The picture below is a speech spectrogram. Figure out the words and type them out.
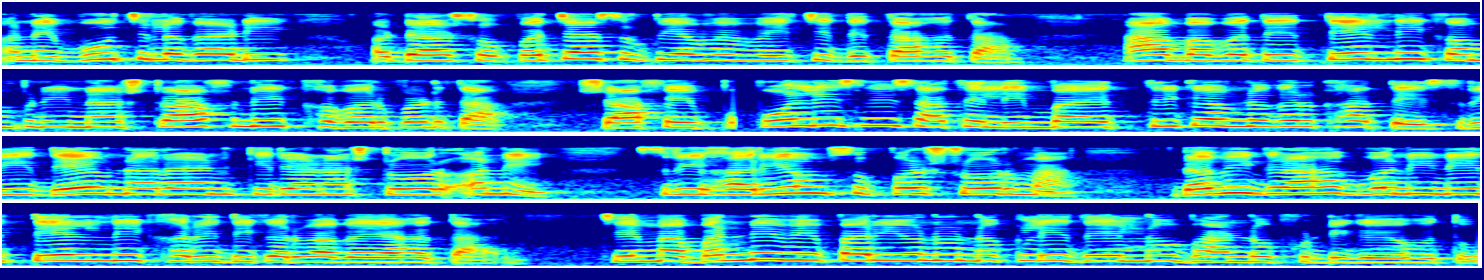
અને બૂચ લગાડી અઢારસો પચાસ રૂપિયામાં વેચી દેતા હતા. આ બાબતે તેલની કંપનીના સ્ટાફને ખબર પડતા સ્ટાફે પોલીસની સાથે લિંબાયત ત્રિકમનગર ખાતે શ્રી દેવનારાયણ કિરાણા સ્ટોર અને શ્રી હરિઓમ સુપર સ્ટોરમાં ડમી ગ્રાહક બનીને તેલની ખરીદી કરવા ગયા હતા, જેમાં બંને વેપારીઓનો નકલી તેલનો ભાંડો ફૂટી ગયો હતો.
